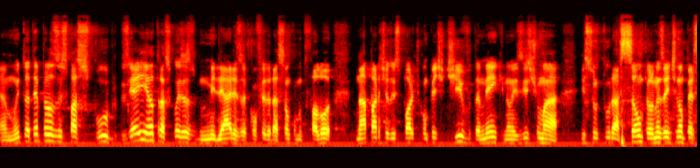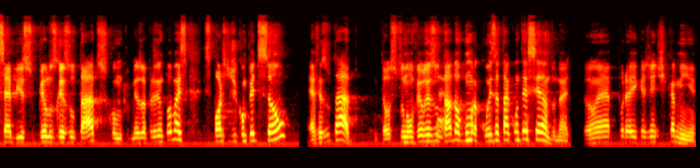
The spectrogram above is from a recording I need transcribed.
É, muito até pelos espaços públicos, e aí outras coisas milhares, a confederação, como tu falou, na parte do esporte competitivo também, que não existe uma estruturação, pelo menos a gente não percebe isso pelos resultados, como tu mesmo apresentou, mas esporte de competição é resultado. Então, se tu não vê o resultado, alguma coisa está acontecendo, né? Então é por aí que a gente caminha.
